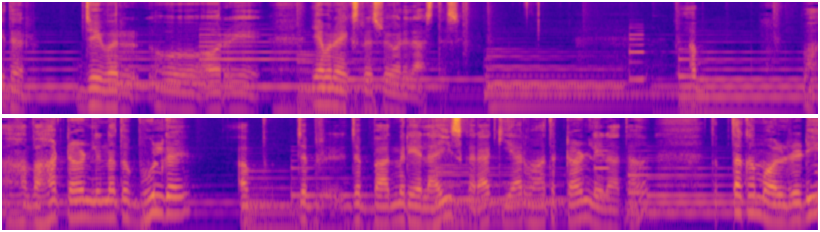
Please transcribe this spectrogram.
इधर, जेवर हो और ये, यमुना एक्सप्रेस वे वाले रास्ते से। अब वहाँ टर्न लेना तो भूल गए। अब जब जब बाद में रियलाइज़ करा कि यार वहाँ तो टर्न लेना था, तब तक हम ऑलरेडी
